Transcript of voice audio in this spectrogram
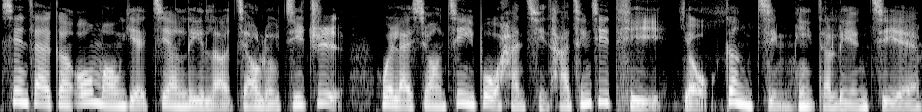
现在跟欧盟也建立了交流机制，未来希望进一步和其他经济体有更紧密的连接。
